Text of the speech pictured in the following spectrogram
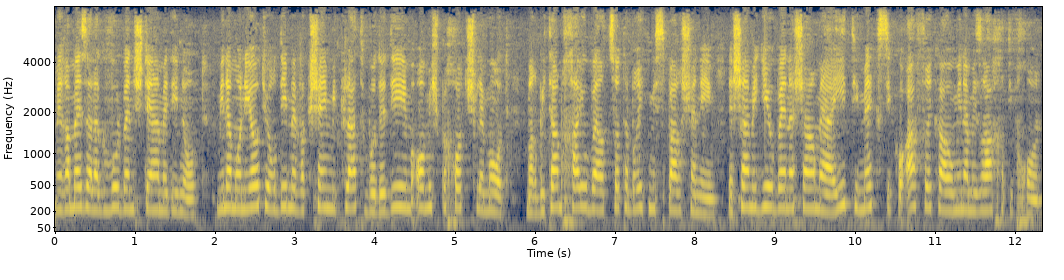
מרמז על הגבול בין שתי המדינות. מן המוניות יורדים מבקשי מקלט בודדים או משפחות שלמות, מרביתם חיו בארצות הברית מספר שנים. לשם הגיעו בין השאר מהאיטי, מקסיקו, אפריקה ומן המזרח התיכון.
